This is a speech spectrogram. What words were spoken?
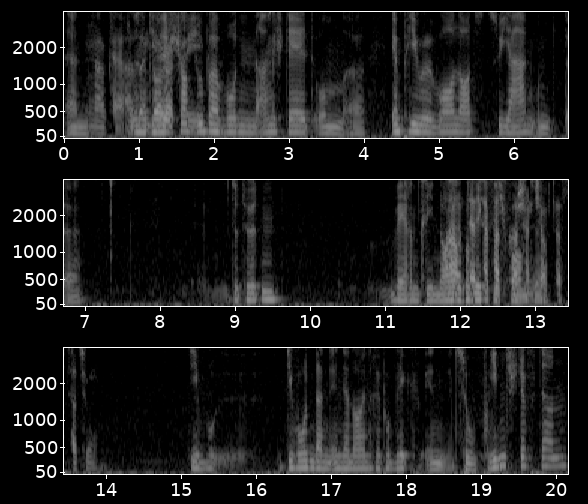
Ähm, Okay, also und diese Shock Bürgerkrieg. Trooper wurden angestellt, um äh, Imperial Warlords zu jagen und äh, zu töten, während die neue Ah, Republik sich sie wahrscheinlich formte. auch das Tattoo. Die, die wurden dann in der neuen Republik in, zu Friedensstiftern,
